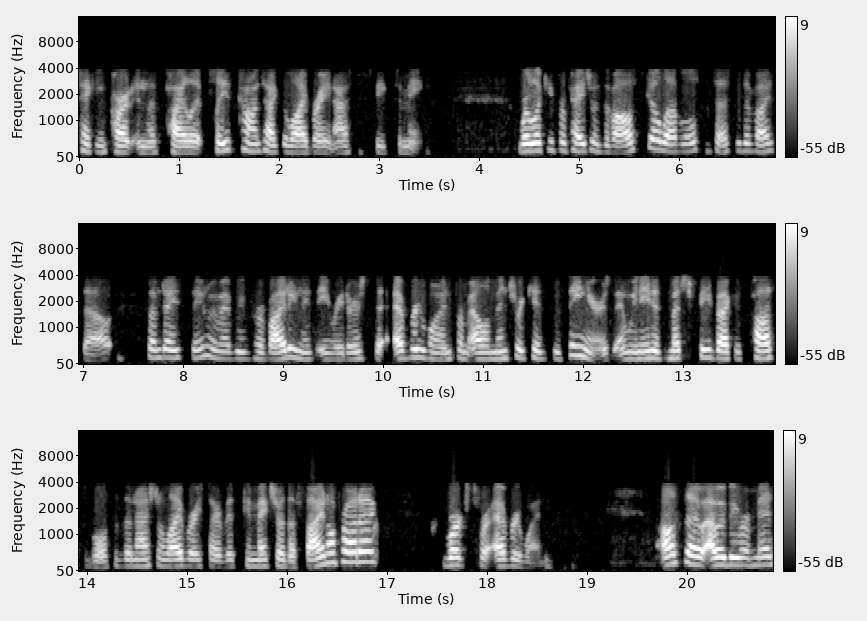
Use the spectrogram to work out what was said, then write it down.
taking part in this pilot, please contact the library and ask to speak to me. We're looking for patrons of all skill levels to test the device out. Someday soon, we might be providing these e readers to everyone from elementary kids to seniors, and we need as much feedback as possible so the National Library Service can make sure the final product works for everyone. Also, I would be remiss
